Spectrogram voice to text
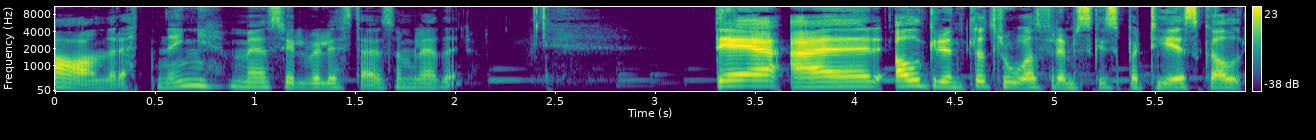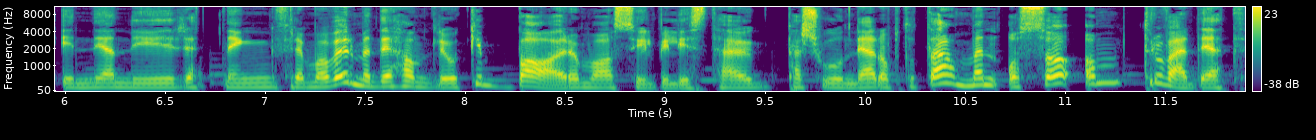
annen retning med Sylvi Listhaug som leder? Det er all grunn til å tro at Fremskrittspartiet skal inn i en ny retning fremover, men det handler jo ikke bare om hva Sylvi Listhaug personlig er opptatt av, men også om troverdighet.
